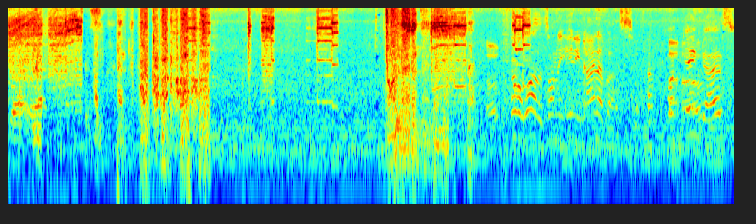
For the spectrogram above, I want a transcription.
Oh 89 of us. Fun game, guys.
